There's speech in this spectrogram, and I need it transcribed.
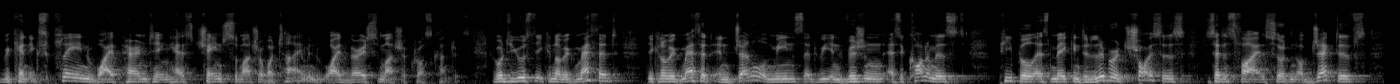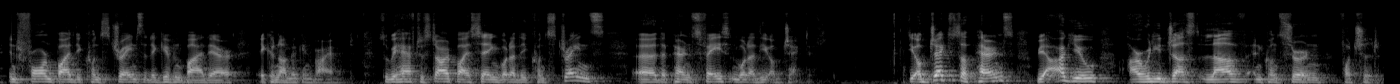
we can explain why parenting has changed so much over time and why it varies so much across countries. We want to use the economic method. The economic method in general means that we envision as economists people as making deliberate choices to satisfy certain objectives informed by the constraints that are given by their economic environment. So we have to start by saying what are the constraints uh, that parents face and what are the objectives. The objectives of parents, we argue, are really just love and concern for children.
